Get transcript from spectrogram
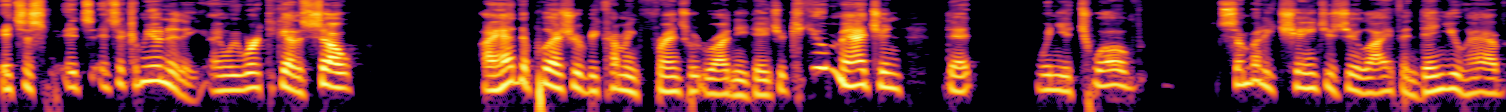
it's a it's it's a community, and we work together. So, I had the pleasure of becoming friends with Rodney Danger. Can you imagine that when you're 12, somebody changes your life, and then you have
